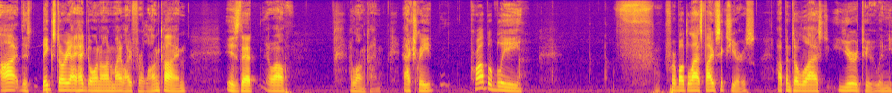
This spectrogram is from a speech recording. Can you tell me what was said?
I, this big story I had going on in my life for a long time is that, well, a long time. Actually, probably f- for about the last five, six years, up until the last year or two, when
